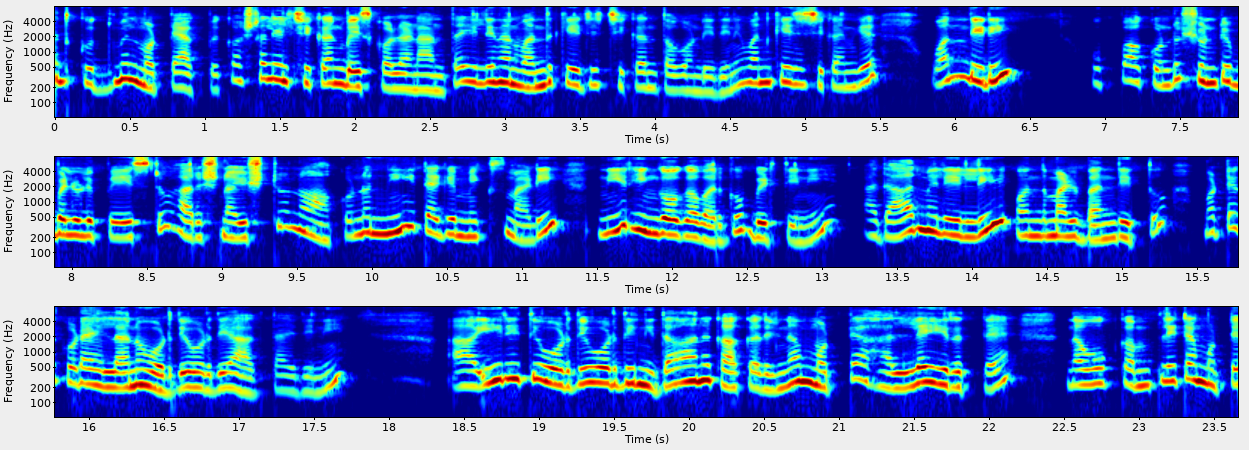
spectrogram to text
ಅದು ಕುದ್ಮೇಲೆ ಮೊಟ್ಟೆ ಹಾಕಬೇಕು. ಅಷ್ಟರಲ್ಲಿ ಇಲ್ಲಿ ಚಿಕನ್ ಬೇಯಿಸ್ಕೊಳ್ಳೋಣ ಅಂತ. ಇಲ್ಲಿ ನಾನು ಒಂದು ಕೆ ಜಿ ಚಿಕನ್ ತೊಗೊಂಡಿದ್ದೀನಿ. ಒಂದು ಕೆ ಜಿ ಚಿಕನ್ಗೆ ಒಂದು ಇಡೀ ಉಪ್ಪು ಹಾಕ್ಕೊಂಡು ಶುಂಠಿ ಬೆಳ್ಳುಳ್ಳಿ ಪೇಸ್ಟು ಅರಿಶಿನ ಇಷ್ಟೂ ಹಾಕ್ಕೊಂಡು ನೀಟಾಗಿ ಮಿಕ್ಸ್ ಮಾಡಿ ನೀರು ಹಿಂಗೋಗೋವರೆಗೂ ಬಿಡ್ತೀನಿ. ಅದಾದಮೇಲೆ ಇಲ್ಲಿ ಒಂದು ಮಳೆ ಬಂದಿತ್ತು. ಮೊಟ್ಟೆ ಕೂಡ ಎಲ್ಲನೂ ಒಡೆದು ಒಡೆದೇ ಹಾಕ್ತಾಯಿದ್ದೀನಿ ಈ ರೀತಿ ಒಡೆದು ಒಡೆದು ನಿಧಾನಕ್ಕೆ ಹಾಕೋದ್ರಿಂದ ಮೊಟ್ಟೆ ಅಲ್ಲೇ ಇರುತ್ತೆ. ನಾವು ಕಂಪ್ಲೀಟಾಗಿ ಮೊಟ್ಟೆ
